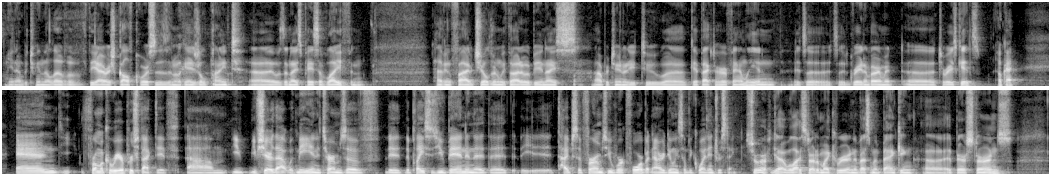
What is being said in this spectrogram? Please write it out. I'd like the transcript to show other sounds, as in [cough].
you know, between the love of the Irish golf courses and an occasional pint, uh, it was a nice pace of life. And having five children, we thought it would be a nice opportunity to uh, get back to her family, and it's a it's a great environment uh, to raise kids. Okay. And from a career perspective, um, you, you've shared that with me in terms of the, the places you've been and the, the, the types of firms you work for, but now you're doing something quite interesting. Sure. Yeah. Well, I started my career in investment banking uh, at Bear Stearns,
